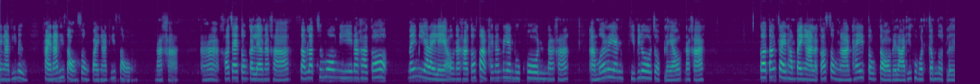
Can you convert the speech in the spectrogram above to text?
ล์งานที่ 1 ถ่ายหน้าที่ 2 ส่งไฟล์งานที่ 2 นะคะ อ่า เข้าใจตรงกันแล้วนะคะสำหรับชั่วโมงนี้นะคะก็ไม่มีอะไรแล้วนะคะ ก็ฝากให้นักเรียนทุกคนนะคะ อ่า เมื่อเรียนคลิปวิดีโอจบแล้วนะคะ ก็ตั้งใจทำใบงานแล้วก็ส่งงานให้ตรงต่อเวลาที่ครูมดกำหนดเลย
